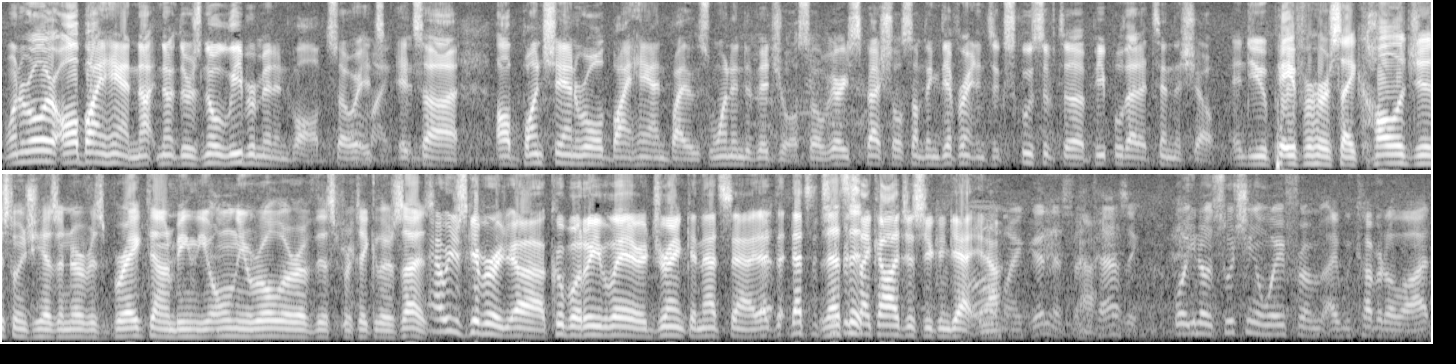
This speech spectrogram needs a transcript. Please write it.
One roller, all by hand. Not, no, there's no Lieberman involved, so Oh it's it's uh, all bunched and rolled by hand by this one individual. So very special, something different. It's exclusive to people that attend the show. And do you pay for her psychologist when she has a nervous breakdown, being the only roller of this particular size? Yeah, we just give her uh, Cuba Libre or a drink, and that's uh, that, that's the That's cheapest it. psychologist you can get. you Oh know? my goodness, fantastic. Well, you know, switching away from, I, we covered a lot,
